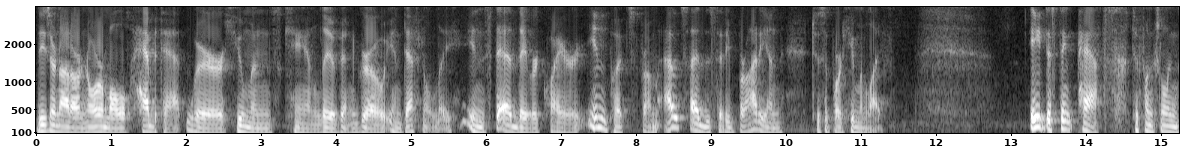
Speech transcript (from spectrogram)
These are not our normal habitat where humans can live and grow indefinitely. Instead, they require inputs from outside the city brought in to support human life. Eight distinct paths to functional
